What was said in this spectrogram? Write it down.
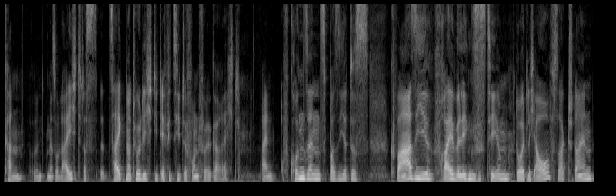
kann oder nicht mehr so leicht. Das zeigt natürlich die Defizite von Völkerrecht. Ein auf Konsens basiertes, quasi freiwilligen System deutlich auf, sagt Stein.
